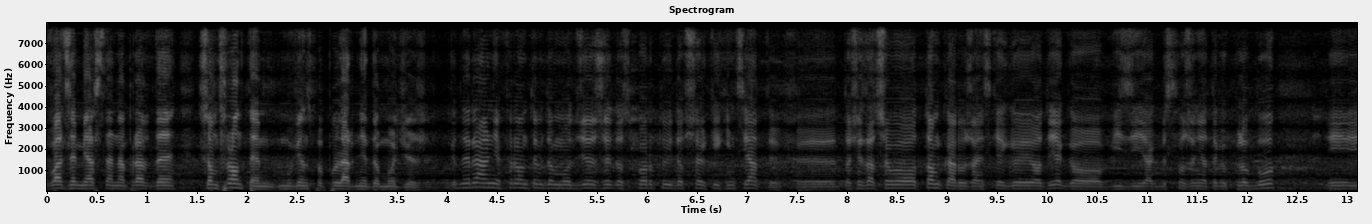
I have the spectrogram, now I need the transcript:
władze miasta naprawdę są frontem, mówiąc popularnie, do młodzieży. Generalnie frontem do młodzieży, do sportu i do wszelkich inicjatyw. Y, To się zaczęło od Tomka Różańskiego i od jego wizji jakby stworzenia tego klubu. I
